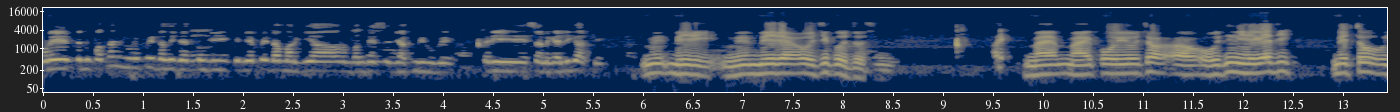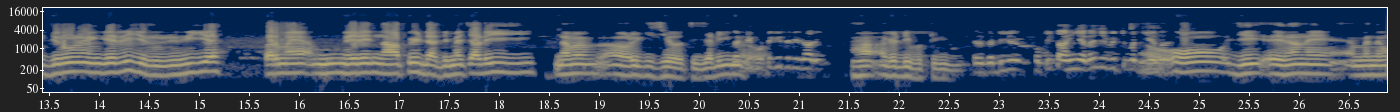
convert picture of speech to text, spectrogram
ਹੁਣ ਇਹ ਤੈਨੂੰ ਪਤਾ ਵੀ ਉਹ ਭੇਡਾਂ ਦੀ ਡੈਥ ਹੋ ਗਈ ਕਿੰਨੀਆਂ ਭੇਡਾਂ ਮਰ ਗਈਆਂ ਔਰ ਬੰਦੇ ਜ਼ਖਮੀ ਹੋ ਗਏ ਤੇਰੀ ਸਨਗੈਲੀ ਕਰਤੀ। ਮੇ- ਮੇਰੀ ਮੇ- ਮੇਰਾ ਉਹ 'ਚ ਕੋਈ ਦੋਸ਼ ਨਹੀਂ। ਮੈਂ ਮੈਂ ਕੋਈ ਉਹ 'ਚ ਅ, ਉਹ 'ਚ ਨਹੀਂ ਹੈਗਾ ਜੀ। ਮੇਰੇ ਤੋਂ ਜ਼ਰੂਰ ਅੰਗੇਜ਼ੀ ਜ਼ਰੂਰੀ ਹੋਈ ਹੈ ਪਰ ਮੈਂ ਮੇਰੇ ਨਾ ਭੀੜਾਂ 'ਚ ਮੈਂ ਚੜੀ ਜੀ ਨਾ ਮੈਂ ਅ, ਕਿਸੇ ਹੋਤੀ ਚੜੀ ਗੱਡੀ ਫੁੱਟ ਗਈ ਤੇਰੀ ਸਾਰੀ? ਹਾਂ ਗੱਡੀ ਫੁੱਟ ਗਈ ਜੀ। ਤੇ ਗੱਡੀ ਜੇ ਫੁੱਟੀ ਤਾਂ ਹੀ ਹੈ ਨਾ ਜੇ ਵਿੱਚ ਵੱਜੀ ਹੈ ਤਾਂ। ਉਹ ਜੀ ਇਹਨਾਂ ਨੇ ਮੈਨੂੰ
